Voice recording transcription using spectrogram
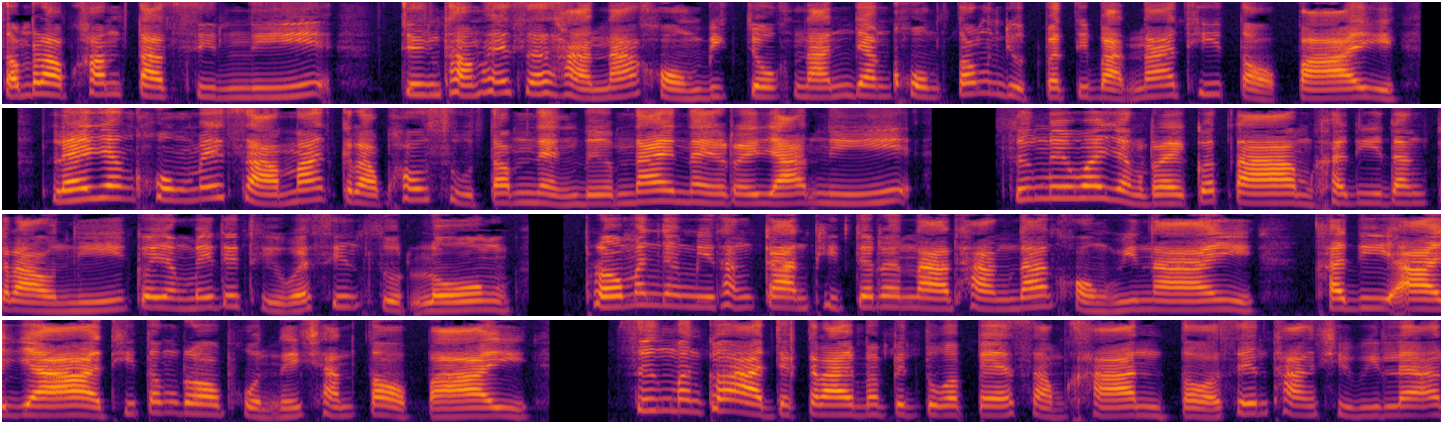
สำหรับคำตัดสินนี้ จึงทำให้สถานะของบิ๊กโจ๊กนั้นยังคงต้องหยุดปฏิบัติหน้าที่ต่อไป และยังคงไม่สามารถกลับเข้าสู่ตำแหน่งเดิมได้ในระยะนี้ ซึ่งไม่ว่าอย่างไรก็ตาม คดีดังกล่าวนี้ก็ยังไม่ได้ถือว่าสิ้นสุดลง เพราะมันยังมีทั้งการพิจารณาทางด้านของวินัย คดีอาญาที่ต้องรอผลในชั้นต่อไป ซึ่งมันก็อาจจะกลายมาเป็นตัวแปรสำคัญ ต่อเส้นทางชีวิตและอ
